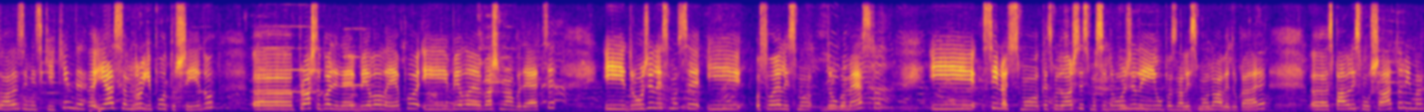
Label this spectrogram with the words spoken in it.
dolazim iz Kikinde. Ja sam drugi put u Šidu. E, prošle godine je bilo lepo i bilo je baš mnogo dece i družili smo se i osvojili smo drugo mesto i sinoć smo, kad smo došli smo se družili i upoznali smo nove drugare. E, spavali smo u šatorima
